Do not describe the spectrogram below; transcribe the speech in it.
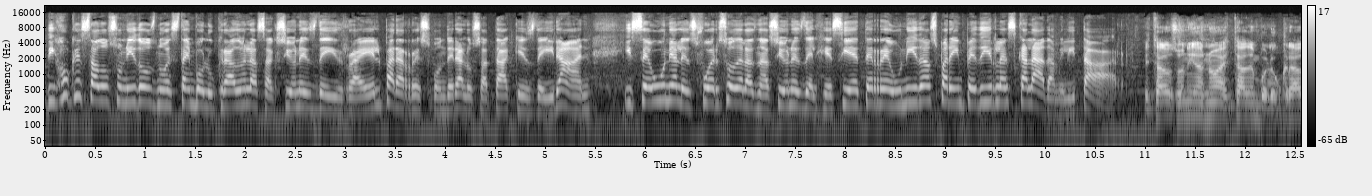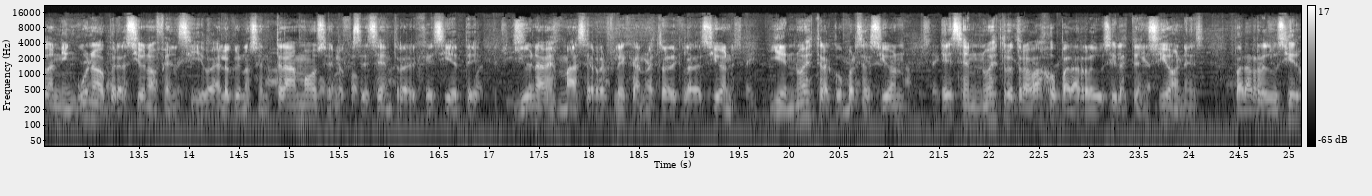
dijo que Estados Unidos no está involucrado en las acciones de Israel para responder a los ataques de Irán y se une al esfuerzo de las naciones del G7 reunidas para impedir la escalada militar. Estados Unidos no ha estado involucrado en ninguna operación ofensiva. En lo que nos centramos, en lo que se centra el G7 y una vez más se refleja en nuestra declaración y en nuestra conversación, es en nuestro trabajo para reducir las tensiones, para reducir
